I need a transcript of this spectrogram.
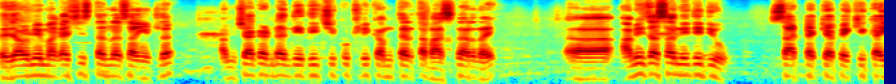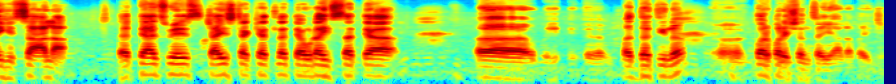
त्याच्यामुळे मी मगाशीच त्यांना सांगितलं आमच्याकडनं निधीची कुठली कमतरता भासणार नाही. आम्ही जसा निधी देऊ साठ टक्क्यापैकी काही हिस्सा आला तर त्याच वेळेस चाळीस टक्क्यातला तेवढा हिस्सा त्या अं, पद्धतीनं कॉर्पोरेशनचाही आला पाहिजे.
